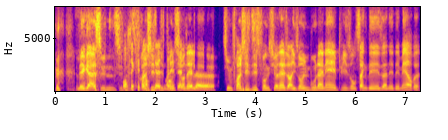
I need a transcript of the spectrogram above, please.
Les gars, c'est une, c'est une franchise piège, dysfonctionnelle. euh, c'est une franchise dysfonctionnelle. Genre, ils ont une bonne année et puis ils ont cinq des années des merdes.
